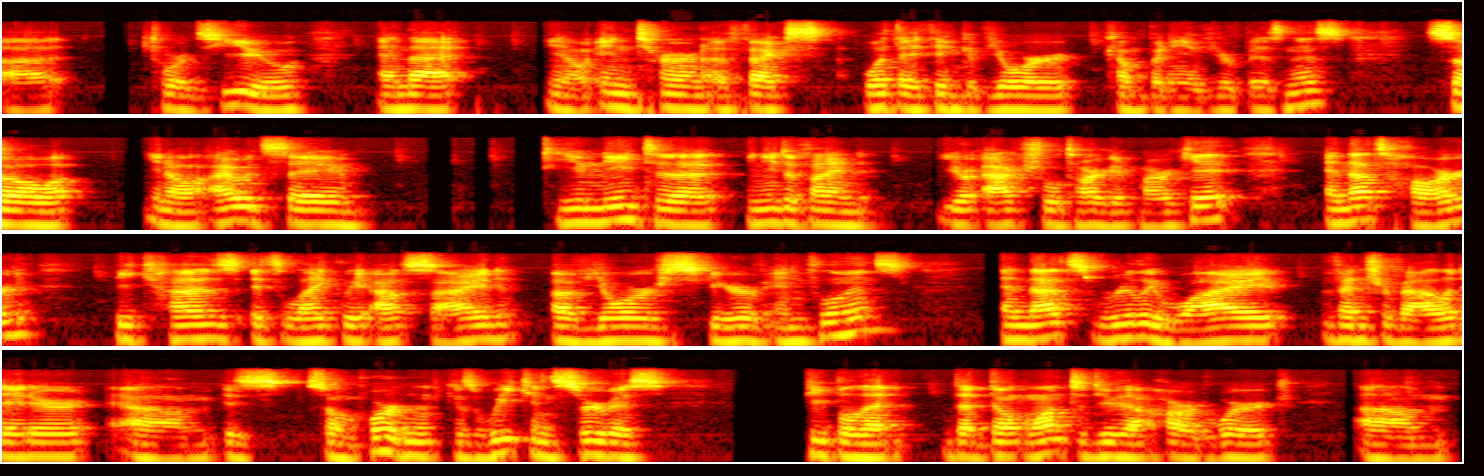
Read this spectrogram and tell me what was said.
uh, towards you. And that, you know, in turn affects what they think of your company, of your business. So, you know, I would say you need to you need to find your actual target market. And that's hard because it's likely outside of your sphere of influence. And that's really why Venture Validator um, is so important because we can service people that that don't want to do that hard work. Um,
